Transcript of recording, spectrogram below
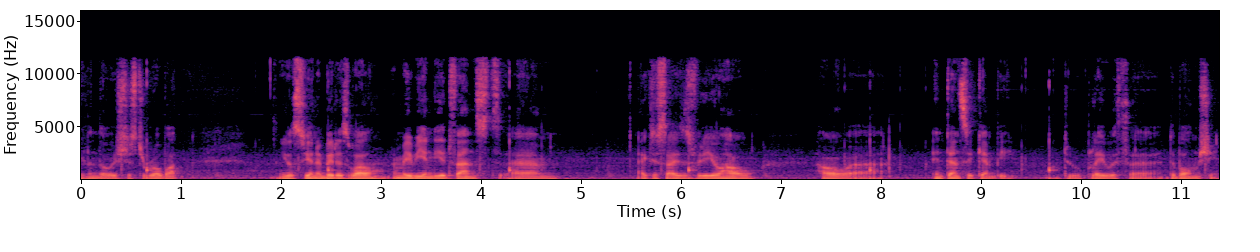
even though it's just a robot. You'll see in a bit as well, or maybe in the advanced um, exercises video, how how uh, intense it can be to play with uh, the ball machine.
